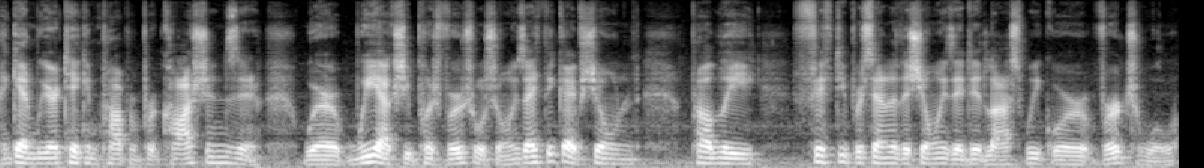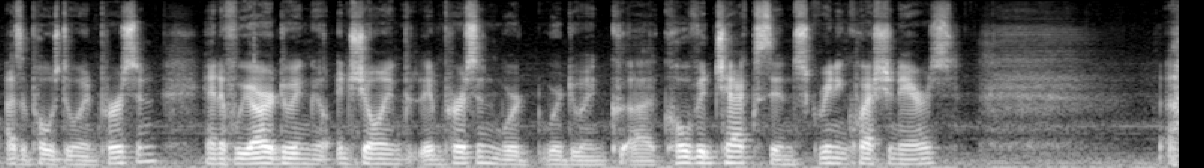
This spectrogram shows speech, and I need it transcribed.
again, we are taking proper precautions where we actually push virtual showings. I think I've shown probably 50% of the showings I did last week were virtual as opposed to in person. And if we are doing in showing in person, we're, we're doing uh, COVID checks and screening questionnaires. Uh,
